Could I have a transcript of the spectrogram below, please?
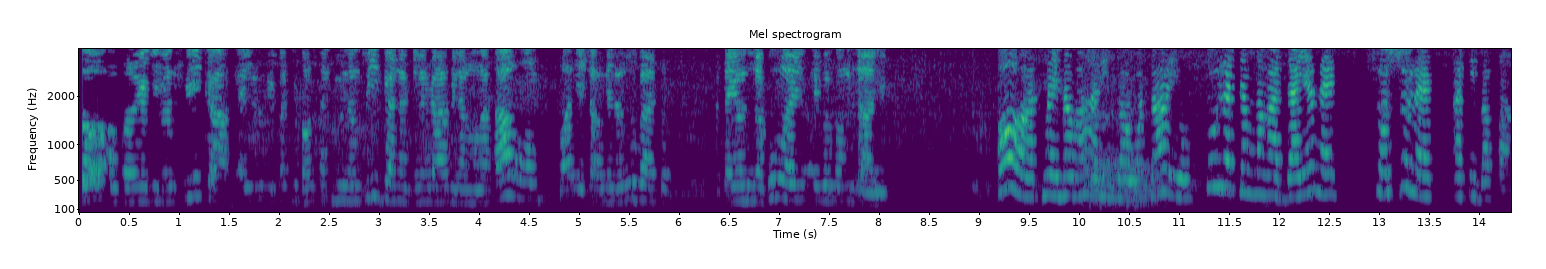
Ang variety ng wika ay yung iba't ibang tanyo ng wika na ginagamit ng mga tao, bali sa kanilang lugar, at ayon sa buhay ay ibang sali. Oo, at may mga halimbawa tayo tulad ng mga dialect, sociolect, at iba pa.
